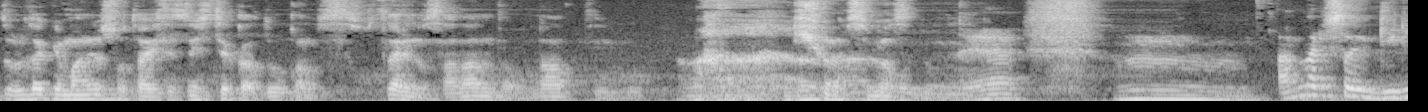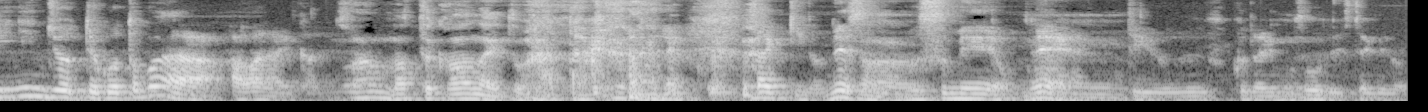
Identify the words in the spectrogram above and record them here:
どれだけ周りの人を大切にしてるかどうかの二人の差なんだろうなっていう。気がしますねね。うん。あんまりそういう義理人情って言葉は合わない感じ。ねまあ、全く合わないと思う。さっきのね、その娘をね、うん。っていうくだりもそうでしたけど、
